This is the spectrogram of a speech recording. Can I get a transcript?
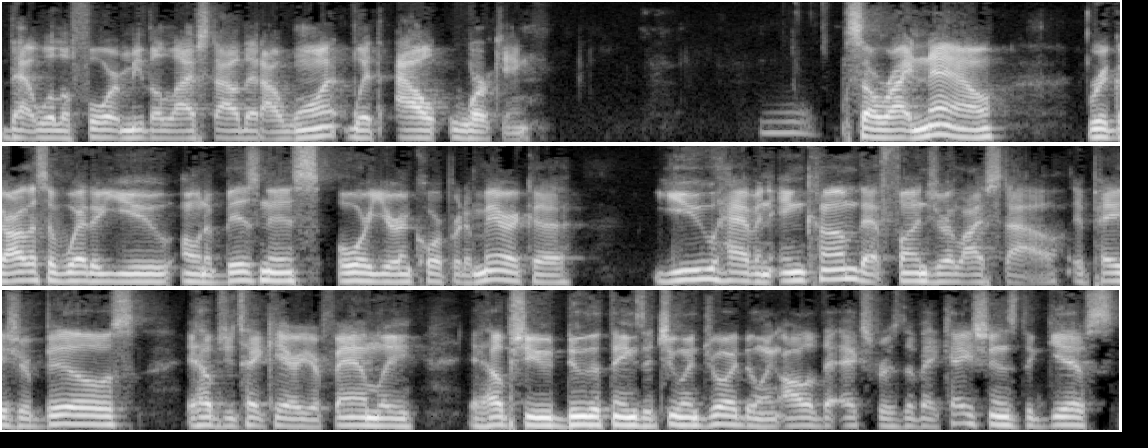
that will afford me the lifestyle that I want without working. So, right now, regardless of whether you own a business or you're in corporate America, you have an income that funds your lifestyle. It pays your bills, it helps you take care of your family, it helps you do the things that you enjoy doing, all of the extras, the vacations, the gifts,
